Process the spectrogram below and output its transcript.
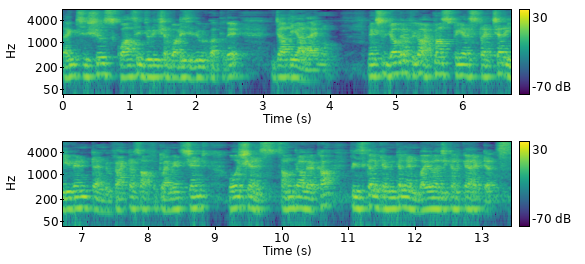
Rights issues quasi judicial bodies ఇది కూడా కొత్తదే. జాతీయ ఆదాయము. నెక్స్ట్ జోగ్రఫీలో atmosphere structure event and factors of climate change oceans సముద్రాల యొక్క physical chemical and biological characters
